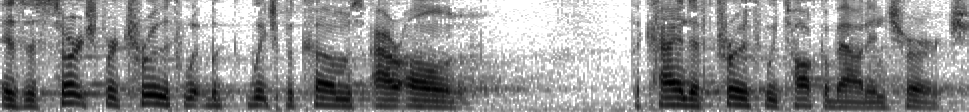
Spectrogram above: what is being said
is a search for truth which becomes our own, the kind of truth we talk about in church.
